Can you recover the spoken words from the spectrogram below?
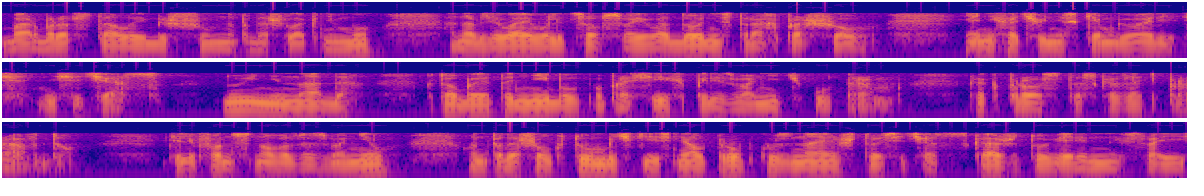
Барбара встала и бесшумно подошла к нему. Она взяла его лицо в свои ладони, страх прошел. «Я не хочу ни с кем говорить, не сейчас». «Ну и не надо. Кто бы это ни был, попроси их перезвонить утром». Как просто сказать правду. Телефон снова зазвонил. Он подошел к тумбочке и снял трубку, зная, что сейчас скажет, уверенный в своей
